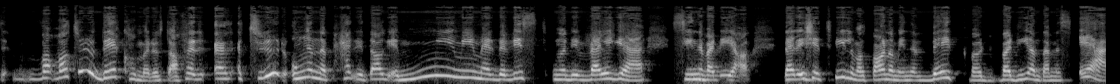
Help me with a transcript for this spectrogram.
det hva, hva, tror du det kommer ut av? For jeg, jeg, tror ungene per i dag er mye mye mer bevisst når de velger sine mm. verdier. Det er ikke tvil om at barna mine vet hva verdiene deres er.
